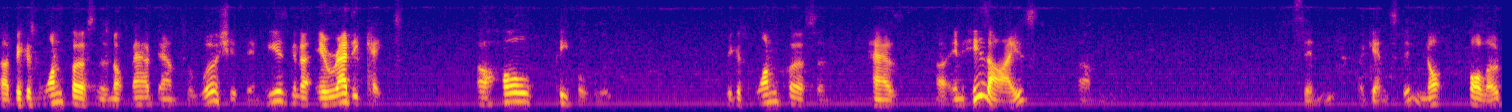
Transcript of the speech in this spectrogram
uh, because one person has not bowed down to worship him, he is going to eradicate a whole people group. Because one person has, uh, in his eyes, um, sinned against him, not followed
